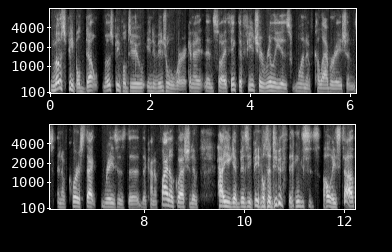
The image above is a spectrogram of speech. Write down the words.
most people don't. Most people do individual work. And, I, and so I think the future really is one of collaborations. And of course, that raises the, the kind of final question of how you get busy people to do things. It's always tough.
